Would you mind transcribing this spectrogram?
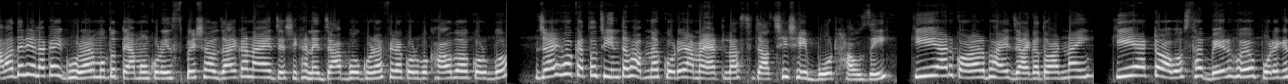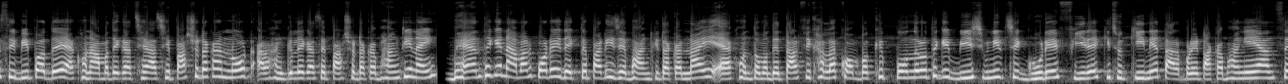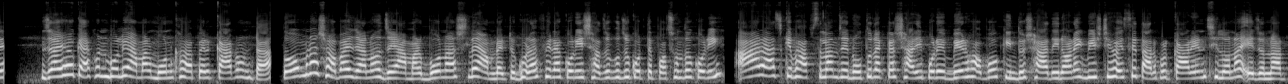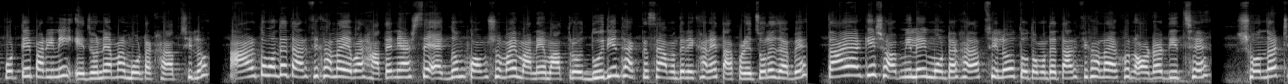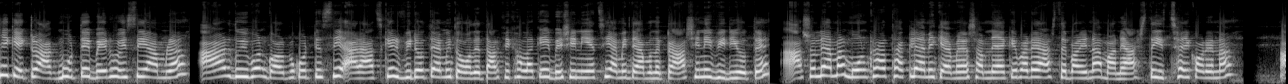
আমাদের এলাকায় ঘোরার মতো তেমন কোনো স্পেশাল জায়গা নাই যে সেখানে যাব, ঘোরাফেরা করব খাওয়া দাওয়া করব। যাই হোক, এত চিন্তা ভাবনা করে আমরা অ্যাট লাস্ট যাচ্ছি সেই বোট হাউসেই কি আর করার ভাই, জায়গা তো আর নাই। কি একটা অবস্থা, বের হয়েও পড়ে গেছি বিপদে। এখন আমাদের কাছে আছে পাঁচশো টাকার নোট আর আঙ্কেলের কাছে পাঁচশো টাকা ভাঙটি নাই। ভ্যান থেকে নামার পরেই দেখতে পারি যে ভাঙটি টাকা নাই। এখন তোমাদের তারফি খালা কমপক্ষে পনেরো থেকে বিশ মিনিট সে ঘুরে ফিরে কিছু কিনে তারপরে টাকা ভাঙিয়ে আনছে। যাই হোক এখন বলি আমার মন খারাপের কারণটা। তোমরা সবাই জানো যে আমার বোন আসলে আমরা একটু ঘোরাফেরা করি, সাজুগুজু করতে পছন্দ করি। আর আজকে ভাবছিলাম যে নতুন একটা শাড়ি পরে বের হব, কিন্তু সারাদিন অনেক বৃষ্টি হয়েছে, তারপর কারেন্ট ছিল না, এজন্য আর পড়তেই পারিনি, এজন্য আমার মোটা খারাপ ছিল। আর তোমাদের তারফি খালা এবার হাতে নিয়ে আসছে একদম কম সময় মানে মাত্র দুই দিন থাকতেছে আমাদের এখানে, তারপরে চলে যাবে। তাই আর কি সব মিলেই মনটা খারাপ ছিল, তো তোমাদের তারফি খালা এখন অর্ডার দিচ্ছে। সন্ধ্যার ঠিক একটু আগ মুহূর্তে বের হয়েছি আমরা। আর দুই বোন গল্প করতেছি, আর আজকের ভিডিওতে আমি তোমাদের তারফি খালাকেই বেশি নিয়েছি, আমি তেমন একটা আসিনি ভিডিওতে। আসলে আমার মন খারাপ থাকলে আমি ক্যামেরার সামনে একেবারে আসতে পারি না মানে আসতে ইচ্ছাই করে না।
